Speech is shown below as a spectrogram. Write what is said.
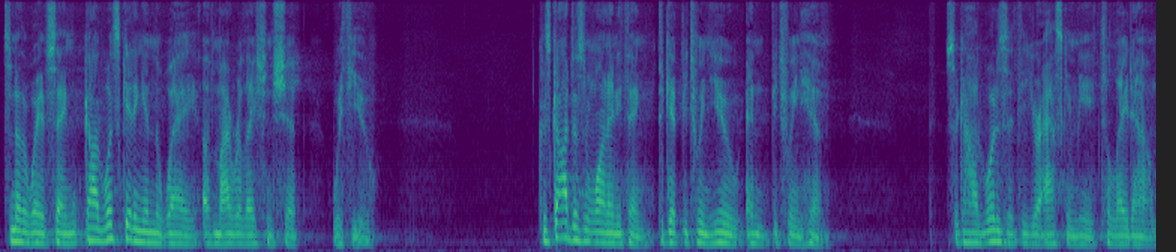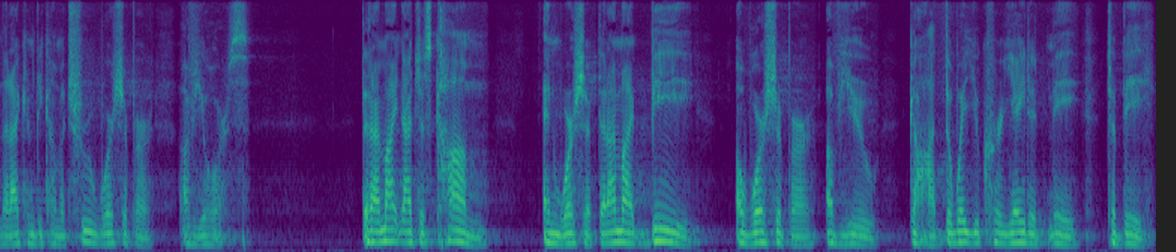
It's another way of saying, God, what's getting in the way of my relationship with you? Because God doesn't want anything to get between you and between Him. So, God, what is it that you're asking me to lay down that I can become a true worshiper of yours? That I might not just come and worship, that I might be a worshiper of you, God, the way you created me to be.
